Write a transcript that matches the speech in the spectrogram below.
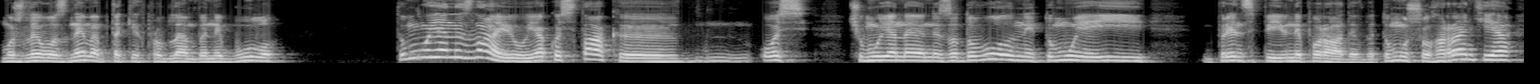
можливо, з ними б таких проблем би не було. Тому я не знаю, якось так. Е, ось чому я нею не задоволений, тому я її, в принципі, і не порадив би. Тому що гарантія,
